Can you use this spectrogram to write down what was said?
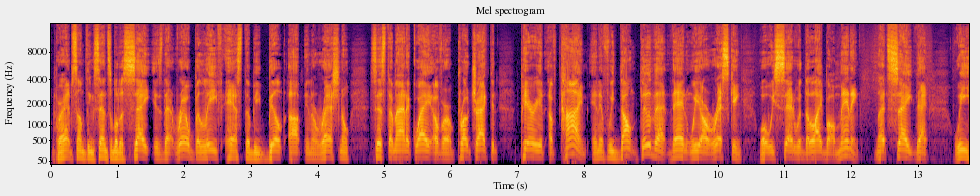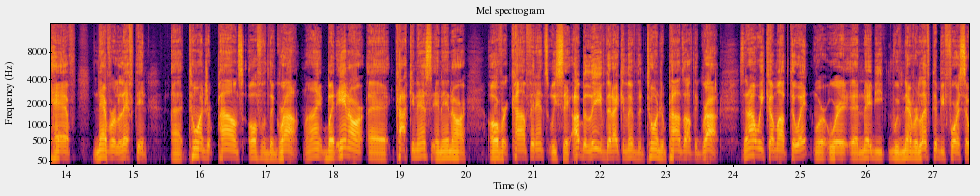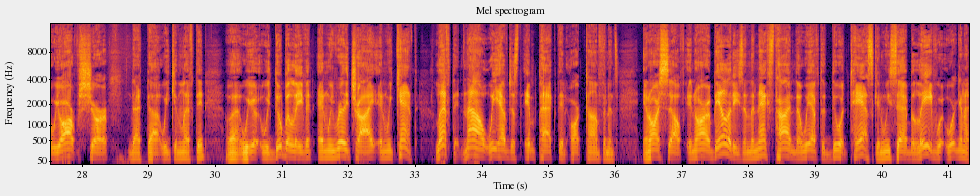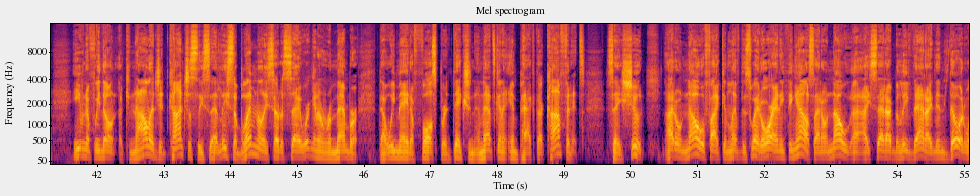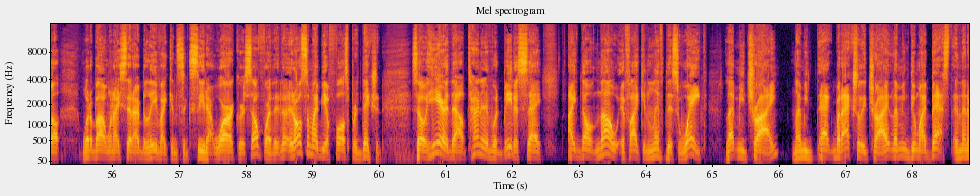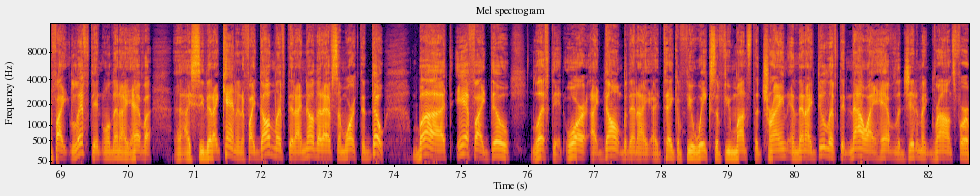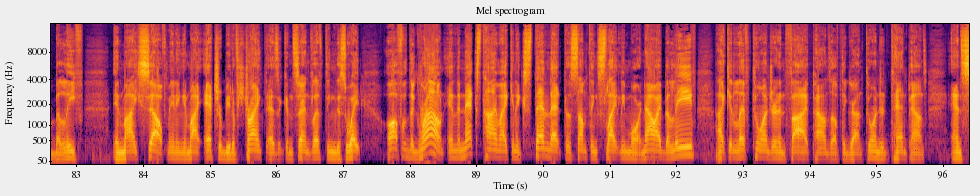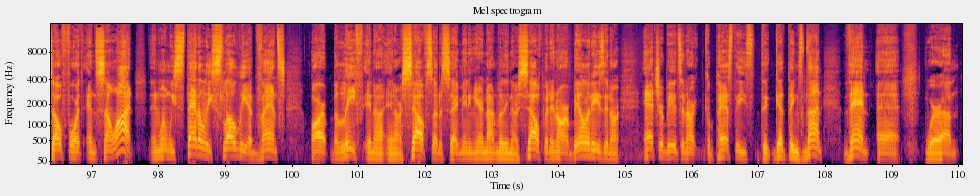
Perhaps something sensible to say is that real belief has to be built up in a rational, systematic way over a protracted period of time. And if we don't do that, then we are risking what we said with the light bulb. Meaning, let's say that we have never lifted uh, 200 pounds off of the ground, right? But in our uh, cockiness and in our overconfidence, we say, I believe that I can lift the 200 pounds off the ground. So now we come up to it, we're, we're and maybe we've never lifted before, so we are sure that uh, we can lift it. We, we do believe it, and we really try, and we can't lift it. Now we have just impacted our confidence in ourselves, in our abilities. And the next time that we have to do a task and we say, I believe, we're going to, even if we don't acknowledge it consciously, so at least subliminally, so to say, we're going to remember that we made a false prediction and that's going to impact our confidence. Say, shoot, I don't know if I can lift this weight or anything else. I don't know. I said I believe that. I didn't do it. Well, what about when I said I believe I can succeed at work or so forth? It also might be a false prediction. So here, the alternative would be to say, I don't know if I can lift this weight. Let me try. Let me, but actually try. Let me do my best. And then if I lift it, well, then I have a, I see that I can. And if I don't lift it, I know that I have some work to do. But if I do lift it, or I don't, but then I, I take a few weeks, a few months to train, and then I do lift it, now I have legitimate grounds for a belief in myself, meaning in my attribute of strength as it concerns lifting this weight off of the ground. And the next time I can extend that to something slightly more. Now I believe I can lift 205 pounds off the ground, 210 pounds, and so forth and so on. And when we steadily, slowly advance our belief in our, in ourselves, so to say, meaning here not really in ourselves, but in our abilities, in our attributes, in our capacities to get things done, then uh, we're um,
